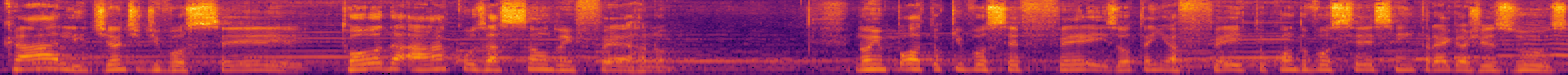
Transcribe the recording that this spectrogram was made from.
cale diante de você toda a acusação do inferno. Não importa o que você fez ou tenha feito, quando você se entrega a Jesus,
